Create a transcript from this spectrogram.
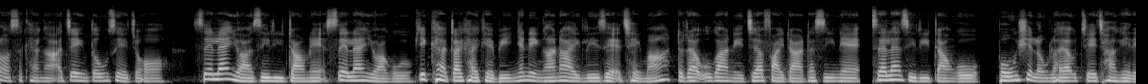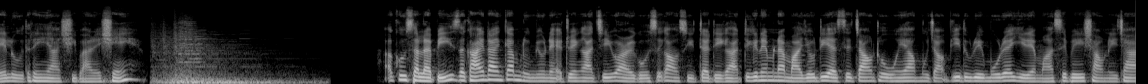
လော်စခန်းကအကြိမ်30ကျော် ဆယ်လန့်ရွာစီဒီတောင်နဲ့ဆယ်လန့်ရွာကိုပြစ်ခတ်တိုက်ခိုက်ခဲ့ပြီးညနေ9:40အချိန်မှာတရက်ဦးကနေ Jet Fighter တစ်စီးနဲ့ဆယ်လန့်စီဒီတောင်ကိုဘုံးရှစ်လုံးလာရောက်ကျဲချခဲ့တယ်လို့သတင်းရရှိပါတယ်ရှင်။အခုဆက်လက်ပြီးစကိုင်းတိုင်းကပ်မလူမျိုးနယ်အတွင်းကကြေးရွာတွေကိုစစ်ကောင်စီတပ်တွေကဒီကနေ့မနက်မှာရုတ်တရက်စစ်ကြောင်းထိုးဝင်ရောက်မှုကြောင့်ပြည်သူတွေမိုးရဲရေထဲမှာစစ်ပေးရှောင်နေကြရ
